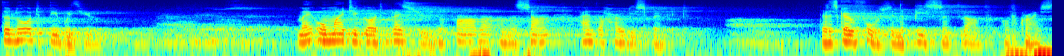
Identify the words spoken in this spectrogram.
The Lord be with you. May Almighty God bless you, the Father and the Son and the Holy Spirit. Let us go forth in the peace and love of Christ.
